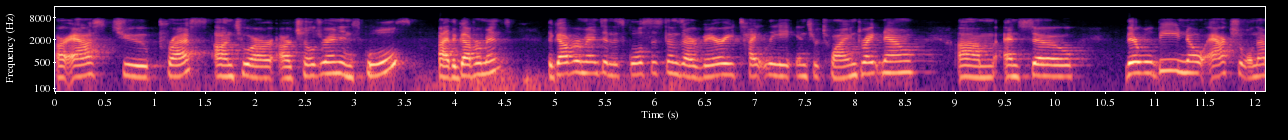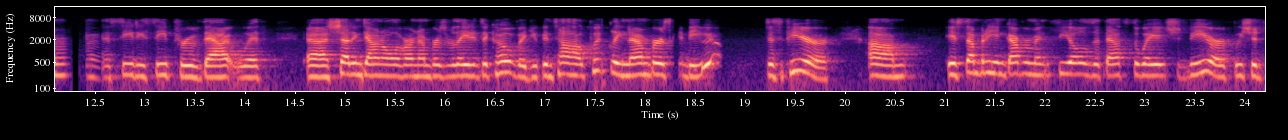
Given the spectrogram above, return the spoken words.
are asked to press onto our, our children in schools by the government. The government and the school systems are very tightly intertwined right now. Um, and so there will be no actual number. The CDC proved that with uh, shutting down all of our numbers related to COVID. You can tell how quickly numbers can be whew, disappear. Um, if somebody in government feels that that's the way it should be, or if we should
